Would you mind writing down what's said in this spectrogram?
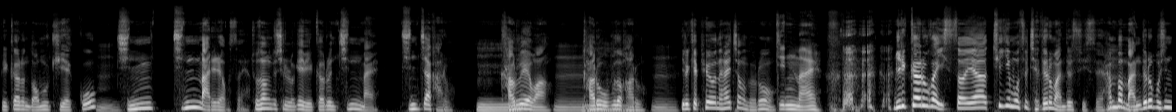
밀가루는 너무 귀했고 음. 진 진말이라고 써요. 조상조실록에 밀가루는 진말, 진짜 가루, 음. 가루의 왕, 음. 가루 of the 가루 음. 이렇게 표현을 할 정도로 진말. 밀가루가 있어야 튀김옷을 제대로 만들 수 있어요. 한번 음. 만들어 보신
